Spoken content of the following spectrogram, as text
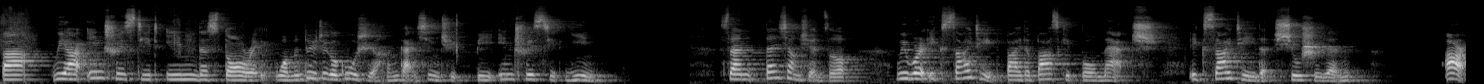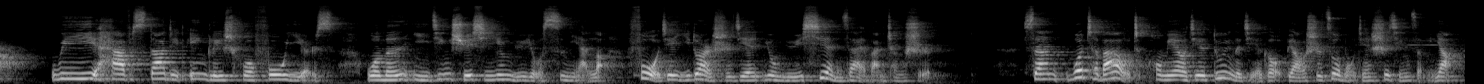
八，we are interested in the story。我们对这个故事很感兴趣。be interested in。三，单项选择，we were excited by the basketball match。 Excited 修饰人。二，We have studied English for four years。我们已经学习英语有四年了。for 接一段时间，用于现在完成时。三，What about 后面要接 doing 的结构，表示做某件事情怎么样。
